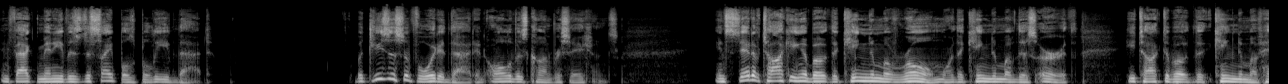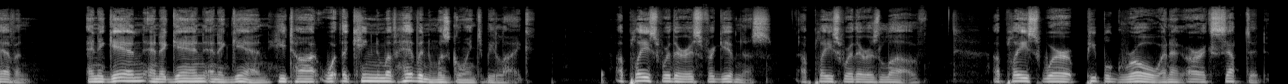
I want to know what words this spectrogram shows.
In fact, many of his disciples believed that. But Jesus avoided that in all of his conversations. Instead of talking about the kingdom of Rome or the kingdom of this earth, he talked about the kingdom of heaven. And again and again and again, he taught what the kingdom of heaven was going to be like. A place where there is forgiveness, a place where there is love, a place where people grow and are accepted,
